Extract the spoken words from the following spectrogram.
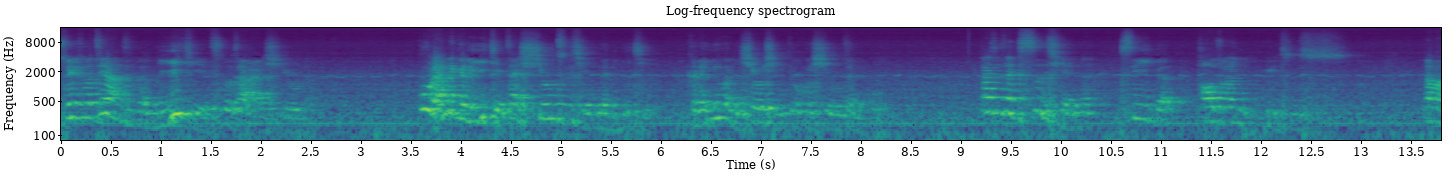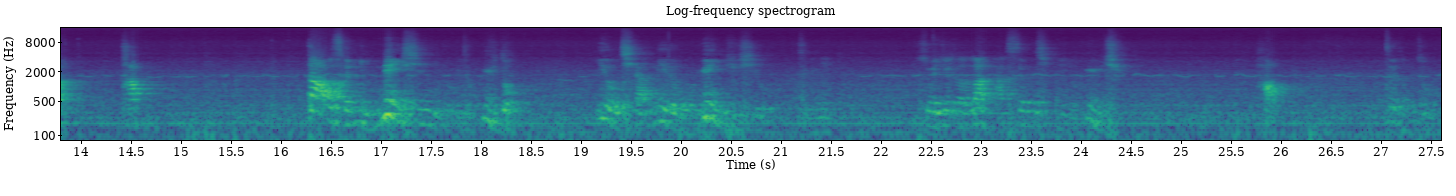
所以说，这样子的理解之后再来修的，固然那个理解在修之前的理解，可能因为你修行就会修正过，但是这个事前呢，是一个抛砖引玉之时，那么它造成你内心里的一种欲动，一种强烈的我愿意去修这个念，所以就是让它升起那种欲求。好，这很重要。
